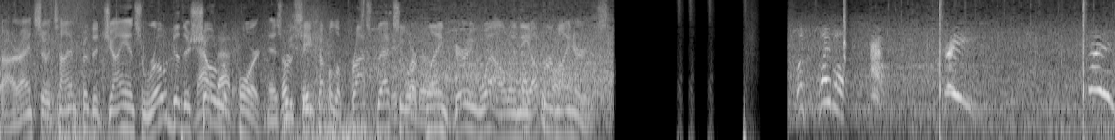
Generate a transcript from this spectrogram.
All right, so time for the Giants' Road to the Show report as we see a couple of prospects who are playing very well in the upper minors. Let's play ball. Out. Three. Three.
